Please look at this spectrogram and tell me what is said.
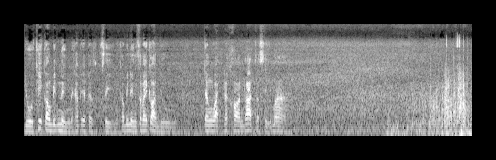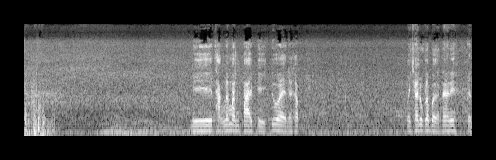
อยู่ที่กองบินหนึ่งนะครับ F84 นี่กองบินหนึ่งสมัยก่อนอยู่จังหวัดนครราชสีมา มีถังน้ำมันปลายปีกด้วยนะครับ ไม่ใช่ลูกระเบิดนะนี่เป็น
